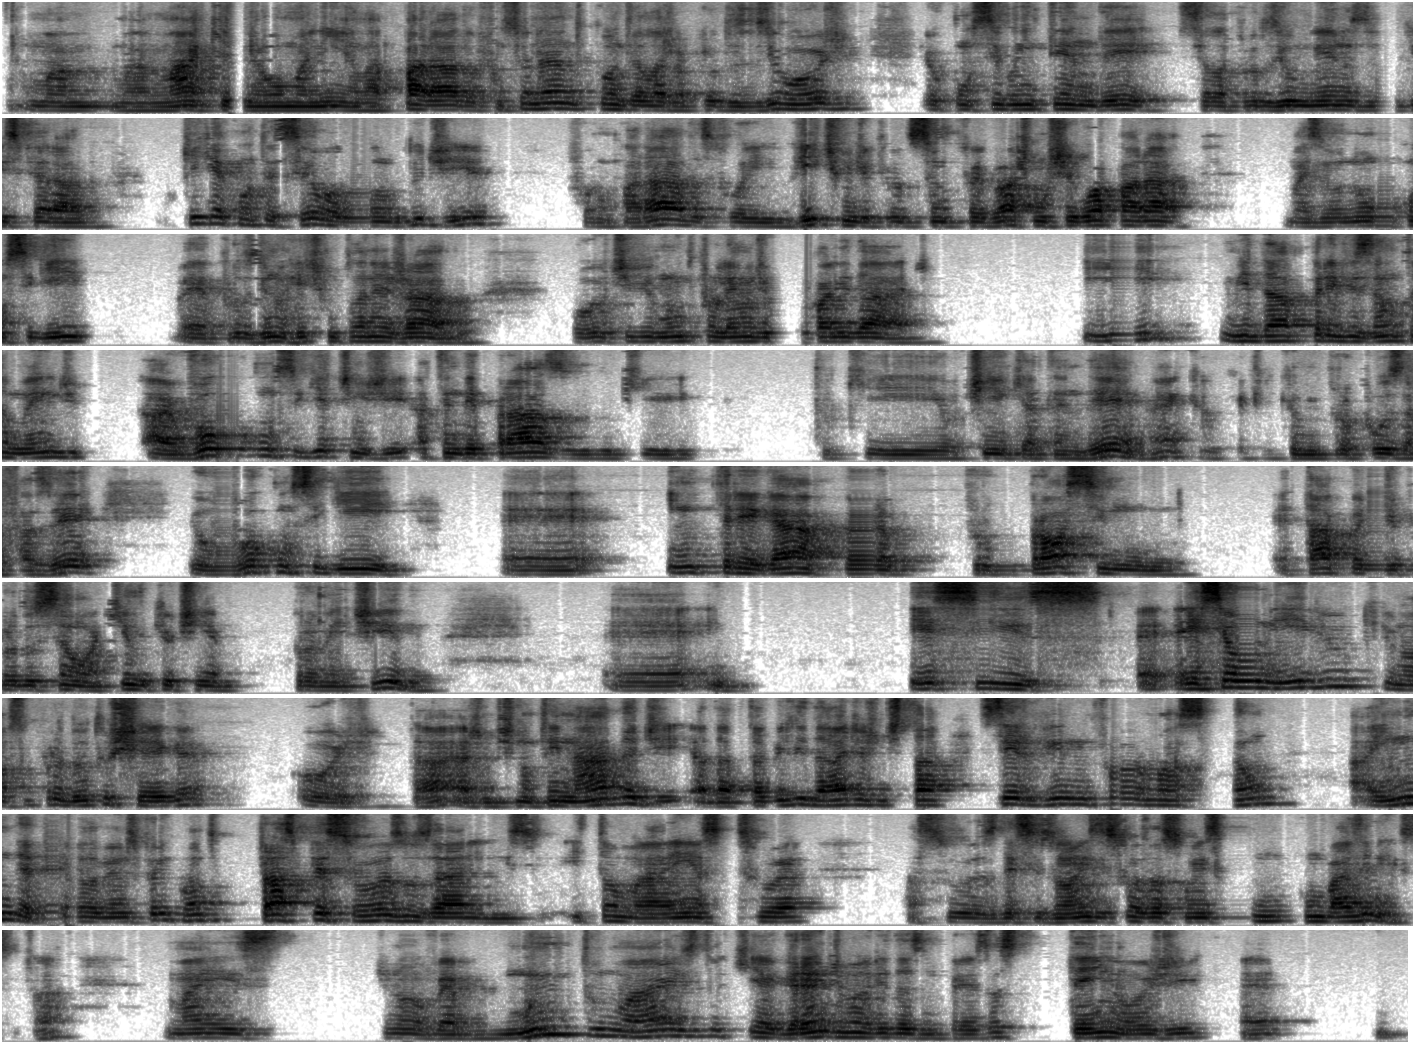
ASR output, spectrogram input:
uma, uma, máquina ou uma linha lá parada funcionando, quando ela já produziu hoje, eu consigo entender se ela produziu menos do que esperado. O que, que aconteceu ao longo do dia foram paradas, foi o ritmo de produção que foi baixo, não chegou a parar, mas eu não consegui é, produzir no ritmo planejado, ou eu tive muito problema de qualidade. E me dá previsão também de, ah, eu vou conseguir atingir, atender prazo do que, do que eu tinha que atender, né, que, que eu me propus a fazer, eu vou conseguir é, entregar para o próximo etapa de produção aquilo que eu tinha prometido, é, esses, é, esse é o nível que o nosso produto chega hoje. Tá? A gente não tem nada de adaptabilidade, a gente está servindo informação ainda, pelo menos por enquanto, para as pessoas usarem isso e tomarem a sua, as suas decisões e suas ações com, com base nisso. Tá? Mas, de novo, é muito mais do que a grande maioria das empresas tem hoje é,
